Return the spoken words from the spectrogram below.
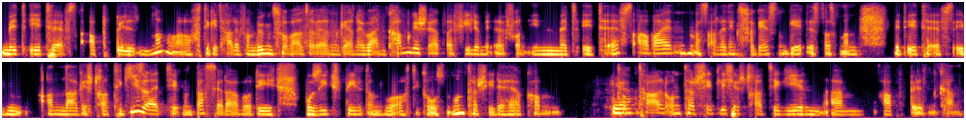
mit ETFs abbilden. Ne? Auch digitale Vermögensverwalter werden gerne über einen Kamm geschert, weil viele von ihnen mit ETFs arbeiten. Was allerdings vergessen geht, ist, dass man mit ETFs eben anlagestrategieseitig, und das ja da, wo die Musik spielt und wo auch die großen Unterschiede herkommen, ja. total unterschiedliche Strategien ähm, abbilden kann.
